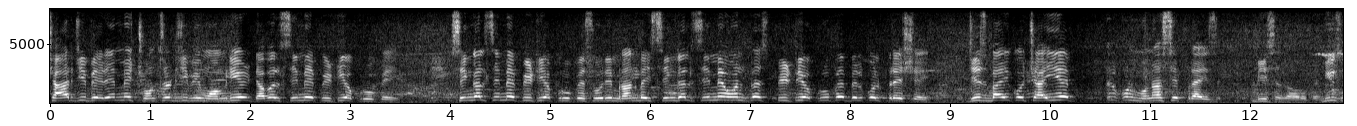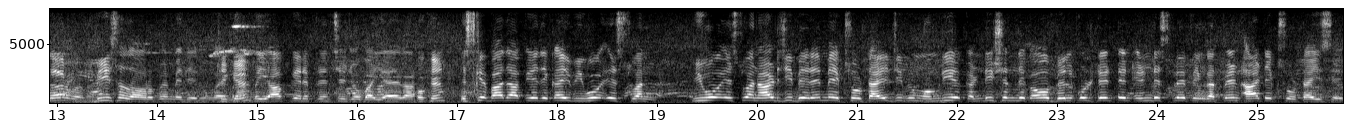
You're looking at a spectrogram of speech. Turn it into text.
चार जी बी रैम में चौंसठ जी बी मेमोरी है डबल सिम में पीटी प्रूफ है। सिंगल सिम में पीटी प्रूफ है सॉरी इमरान भाई सिंगल सिम में वन प्लस पीटी प्रूफ है बिल्कुल फ्रेश है। जिस भाई को चाहिए बिल्कुल मुनासिब प्राइस बीस हज़ार रुपये बीस हज़ार रुपए में? बीस हज़ार रुपये में दे दूँगा ठीक है। भाई आपके रेफरेंस से जो भाई आएगा। ओके। इसके बाद आप ये देखा Vivo S one Vivo S one आठ जी बी रैम में एक सौ अट्ठाईस जी बी मेमोरी है कंडीशन दिखाओ बिल्कुल ten ten in display fingerprint आठ एक सौ अट्ठाईस है।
